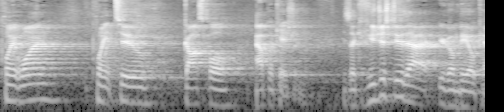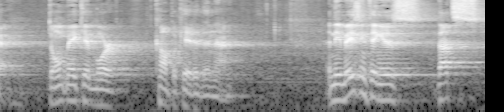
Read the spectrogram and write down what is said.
point one, Point two, gospel application. He's like, if you just do that, you're going to be okay. Don't make it more complicated than that. And the amazing thing is, that's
